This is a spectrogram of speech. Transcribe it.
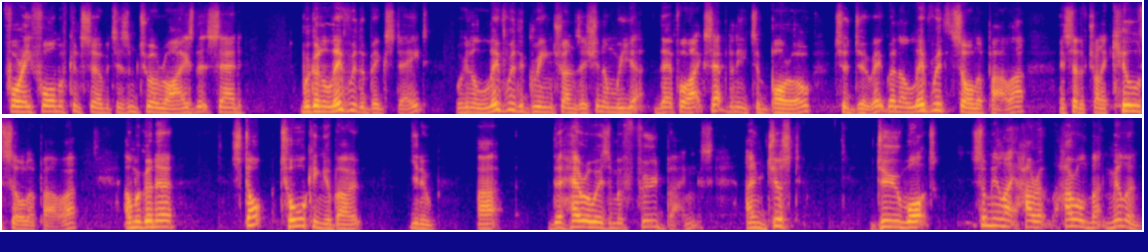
for a form of conservatism to arise that said, we're going to live with the big state, we're going to live with the green transition, and we therefore accept the need to borrow to do it. We're going to live with solar power instead of trying to kill solar power, and we're going to stop talking about, you know, uh, the heroism of food banks and just do what somebody like Harold Macmillan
